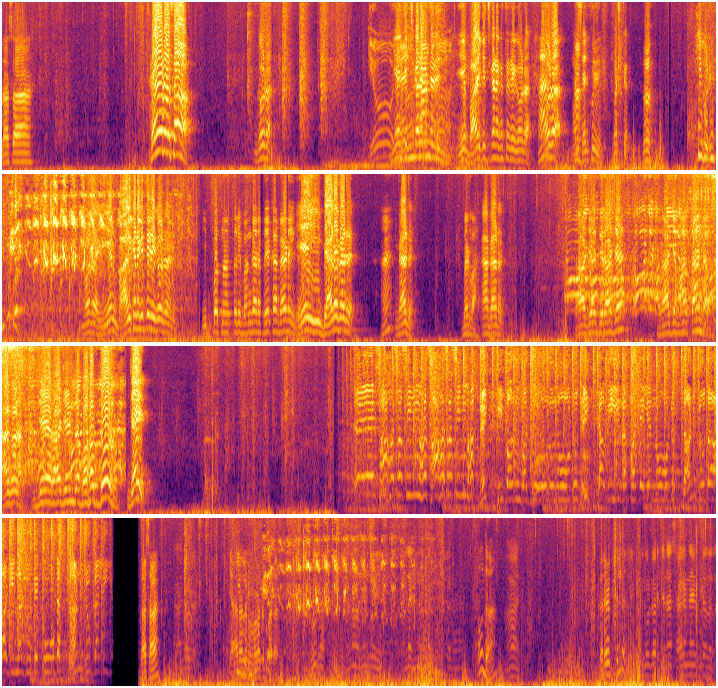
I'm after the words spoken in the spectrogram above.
ದಾಸ. ಹೇ ದಾಸ. ಗೌಡ್ರ ಏನ್ ಗಿಚ್ಚ ಕಾಣಕತ್ತೀರಿ ಏ ಬಾಯಿ ಗಿಚ್ಚ ಕಾಣಕತ್ತೀರಿ ಗೌಡ್ರ? ಹಾ? ಒಂದು ಹಾ. ಸೆಲ್ಫಿ ಫಸ್ಟ್ ಹ್ಮ್. ಗೌಡ್ರ ಏನ್ ಬಾಯಿ ಕಾಣಕತ್ತೀರಿ ಗೌಡ್ರ ನೀವು ಇಪ್ಪತ್ನಾಲ್ಕು ತೊಲಿ ಬಂಗಾರ ಬೇಕಾ ಬೇಡ ಈಗ? ಏ ಈ ಬ್ಯಾಡ ಬ್ಯಾಡ್ರಿ. ಹಾ? ಬ್ಯಾಡ್ರಿ. ಬೇಡವಾ? ಹಾ ರಾಜಾ ದಿ ರಾಜ ರಾಜ ಮಾರ್ತಾಂಡ. ಹಾ ಗೌಡ. ವಿಜಯ ರಾಜೇಂದ್ರ ಬಹದ್ದೂರ್. ಜೈ. ಸಾಹಸ ಸಿಂಹ ಸಾಹಸ ಸಿಂಹ. ಬೆಟ್ಟಿ ಬರುವ ಜೋರು ನೋಡು ದಿಟ್ಟ ವೀರ ಪಡೆಯ ನೋಡು. ದಂಡು ದಾಡಿ ನಡುವೆ ಕೂಡ ಗಂಡು ಗಲಿಯ ದಾಸ ಯಾರಾದ್ರೂ ನೋಡಕತ್ತಾರ? ಹೌದಾ? ಕರೆಕ್ಟ್ ಇಲ್ಲ ಜನ ಸಾಗಣೆ ಬಿಡೋದಲ್ಲ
